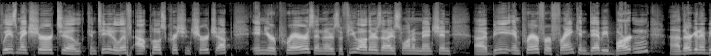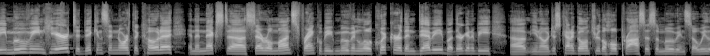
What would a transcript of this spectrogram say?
please make sure to continue to lift Outpost Christian Church up in your prayers. And there's a few others that I just want to mention. Uh, be in prayer for Frank and Debbie Barton. Uh, they're going to be moving here to Dickinson, North Dakota in the next uh, several months. Frank will be moving a little quicker than Debbie, but they're going to be, uh, you know, just kind of going through the whole process of moving. So we,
